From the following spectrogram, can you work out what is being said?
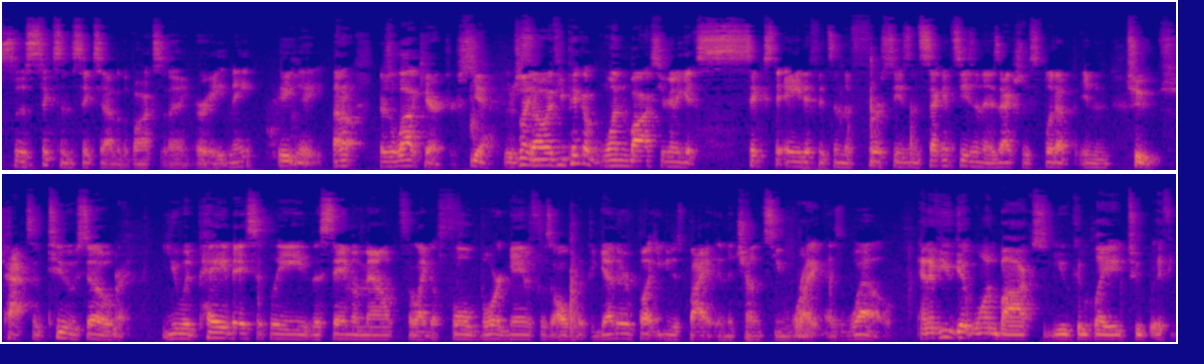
so six and six out of the box, I think, or eight and eight. eight and eight. I don't. There's a lot of characters. Yeah, there's like so if you pick up one box, you're going to get six to eight if it's in the first season. Second season is actually split up in twos. packs of two, so Right. you would pay basically the same amount for like a full board game if it was all put together, but you can just buy it in the chunks you want Right. as well. And if you get one box, you can play two. If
